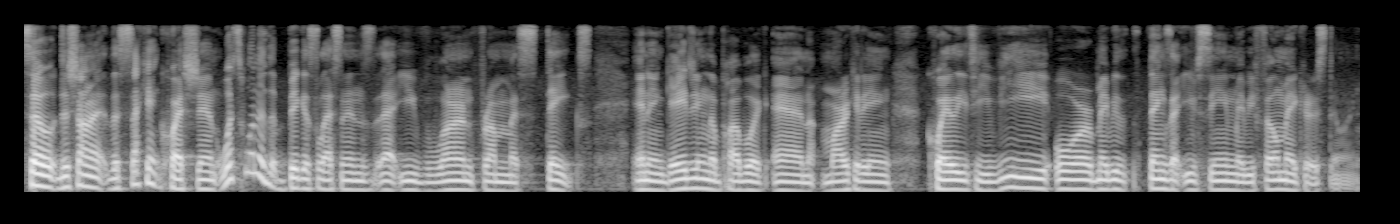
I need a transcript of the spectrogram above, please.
So, Deshauna, the second question What's one of the biggest lessons that you've learned from mistakes in engaging the public and marketing Kweli TV or maybe things that you've seen maybe filmmakers doing?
